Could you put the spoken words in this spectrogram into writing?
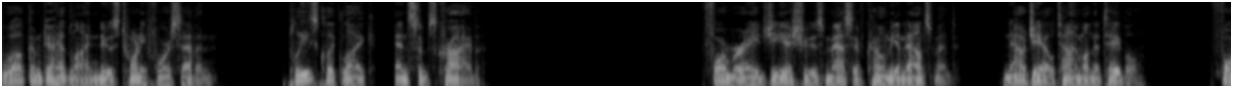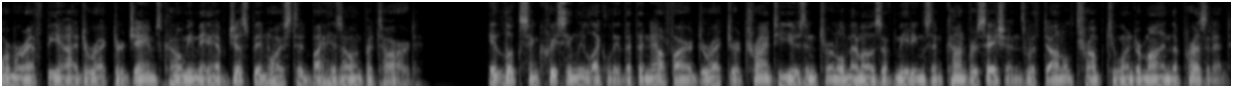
Welcome to Headline News 24/7. Please click like and subscribe. Former AG issues massive Comey announcement. Now jail time on the table. Former FBI Director James Comey may have just been hoisted by his own petard. It looks increasingly likely that the now-fired director tried to use internal memos of meetings and conversations with Donald Trump to undermine the president,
